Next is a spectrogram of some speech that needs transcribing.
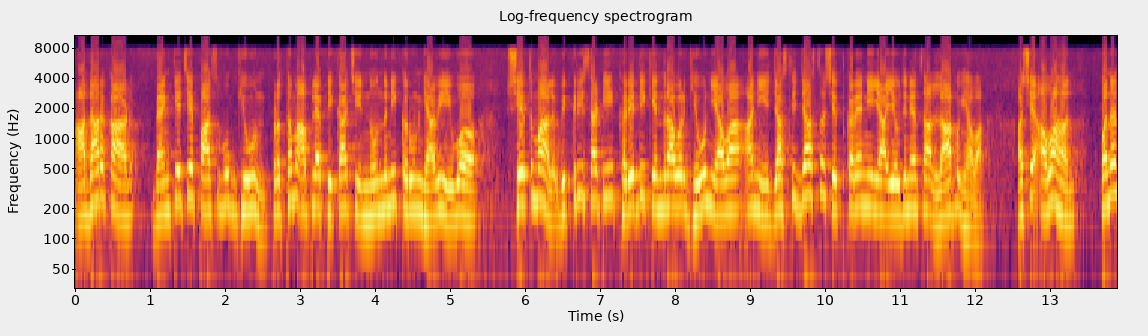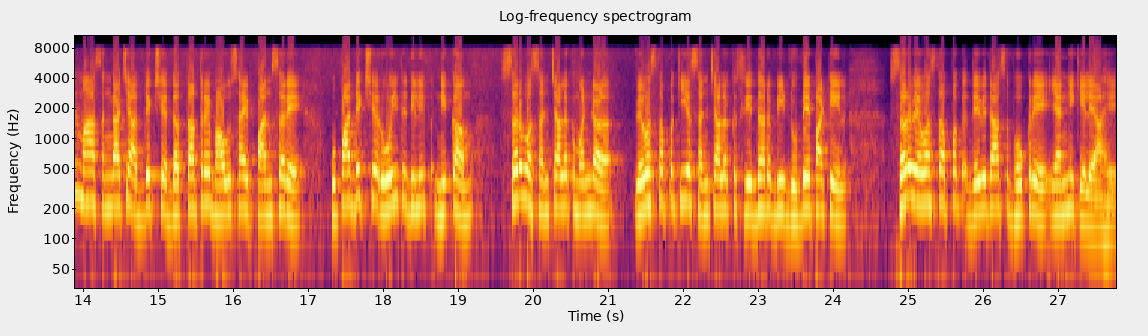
आधार कार्ड बँकेचे पासबुक घेऊन प्रथम आपल्या पिकाची नोंदणी करून घ्यावी व शेतमाल विक्रीसाठी खरेदी केंद्रावर घेऊन यावा आणि जास्तीत जास्त शेतकऱ्यांनी या योजनेचा लाभ घ्यावा असे आवाहन पणन महासंघाचे अध्यक्ष दत्तात्रय भाऊसाहेब पानसरे उपाध्यक्ष रोहित दिलीप निकम सर्व संचालक मंडळ व्यवस्थापकीय संचालक श्रीधर बी. डुबे पाटील सरव्यवस्थापक देविदास भोकरे यांनी केले आहे.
